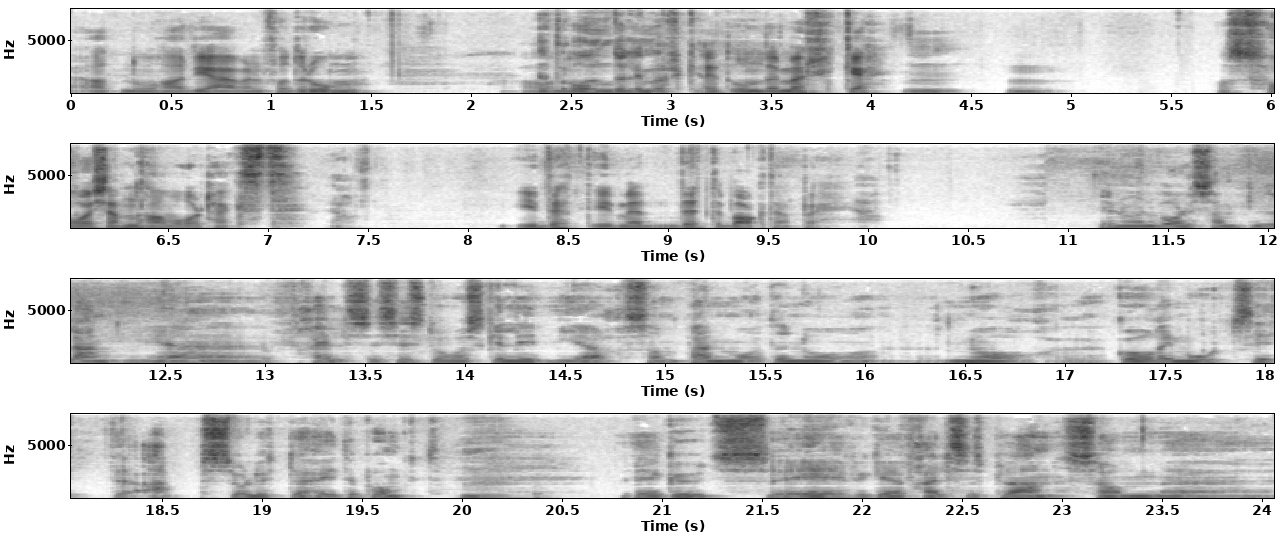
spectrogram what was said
at nå har djevelen fått rom. og Et nå- åndelig mørke. et åndelig mørke. Mm. Og så kommer da vår tekst Ja. i det, med dette bakteppet. Det er noen voldsomt lange frelseshistoriske linjer som på en måte nå, nå går imot sitt absolutte høydepunkt. Det er Guds evige frelsesplan som eh,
